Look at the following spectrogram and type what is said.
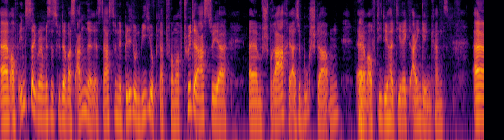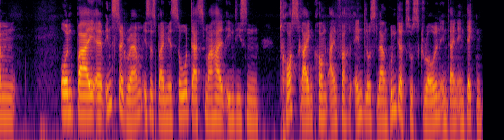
Ähm, auf Instagram ist es wieder was anderes. Da hast du eine Bild- und Videoplattform. Auf Twitter hast du ja ähm, Sprache, also Buchstaben, ähm, ja. auf die du halt direkt eingehen kannst. Ähm, und bei äh, Instagram ist es bei mir so, dass man halt in diesen Tross reinkommt, einfach endlos lang runter zu scrollen in dein Entdecken.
